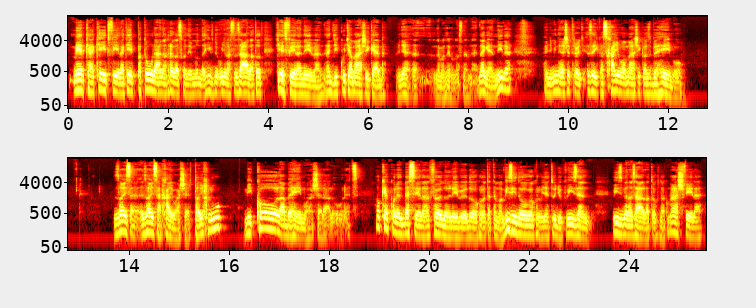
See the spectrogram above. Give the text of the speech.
miért kell kétféle, kép a tórának ragaszkodni, mondani, hívni ugyanazt az állatot kétféle néven. Egyik kutya, másik ebb. Ugye? Nem azért mondom, azt nem lehet megenni, de hogy minden esetre, hogy ez egyik az hajó, a másik az behémó. Zajszá hajó tajhlú, mikol a behémó aser állórec. Oké, akkor ez beszél a földön lévő dolgokról, tehát nem a vízi dolgokról, ugye tudjuk vízen, vízben az állatoknak másféle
